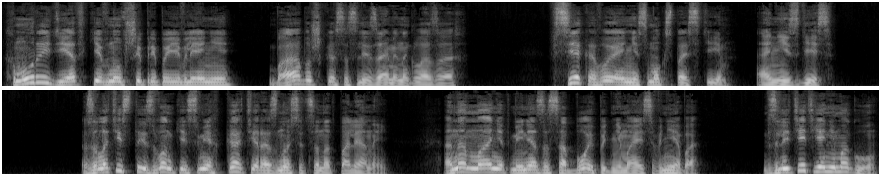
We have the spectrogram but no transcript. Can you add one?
Хмурый дед, кивнувший при появлении, бабушка со слезами на глазах. Все, кого я не смог спасти, они здесь. Золотистый звонкий смех Кати разносится над поляной. Она манит меня за собой, поднимаясь в небо. Взлететь я не могу.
